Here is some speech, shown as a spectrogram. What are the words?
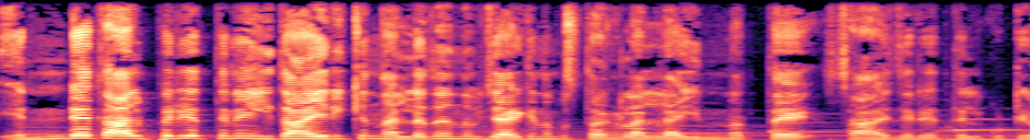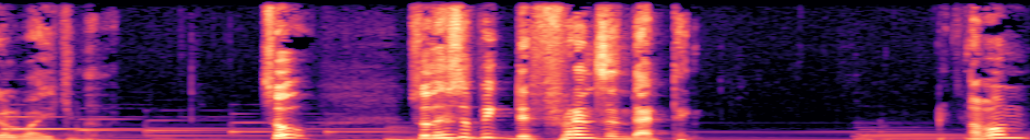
എന്റെ താല്പര്യത്തിന് ഇതായിരിക്കും നല്ലതെന്ന് വിചാരിക്കുന്ന പുസ്തകങ്ങളല്ല ഇന്നത്തെ സാഹചര്യത്തിൽ കുട്ടികൾ വായിക്കുന്നത്. So so does a big difference in that thing അപ്പം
